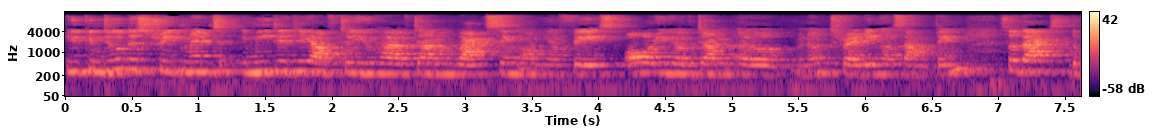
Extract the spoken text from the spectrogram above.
you can do this treatment immediately after you have done waxing on your face or you have done a you know threading or something so that the,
